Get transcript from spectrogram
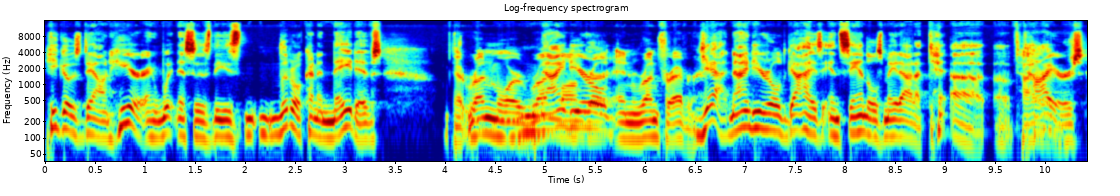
He goes down here and witnesses these little kind of natives that run more, run 90 year old and run forever. Yeah. 90 year old guys in sandals made out of, t- uh, of tires. tires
